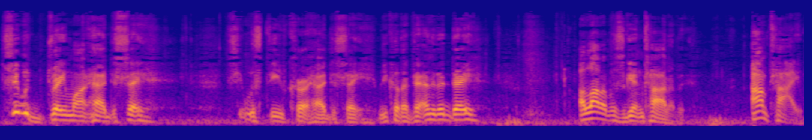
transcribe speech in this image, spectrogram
See what Draymond had to say. See what Steve Kerr had to say. Because at the end of the day, a lot of us are getting tired of it. I'm tired.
